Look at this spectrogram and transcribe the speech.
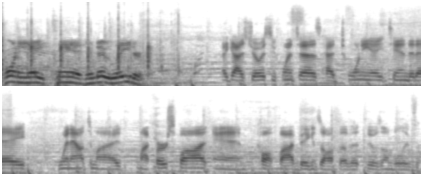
2810, your new leader. Hey guys, Joey Cifuentes had 28-10 today. Went out to my, my first spot and caught five big ones off of it. It was unbelievable.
